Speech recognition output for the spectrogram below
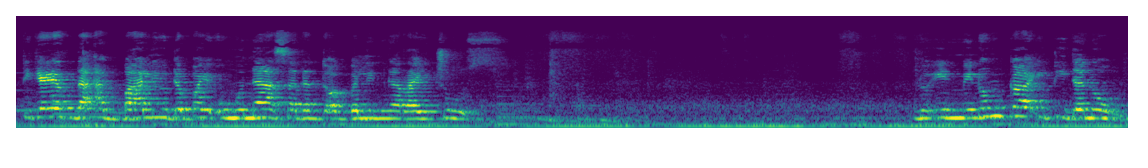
Ti kayat da agbaliw da pa'y umuna sa danto agbalin nga righteous. No inminom ka iti danom.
